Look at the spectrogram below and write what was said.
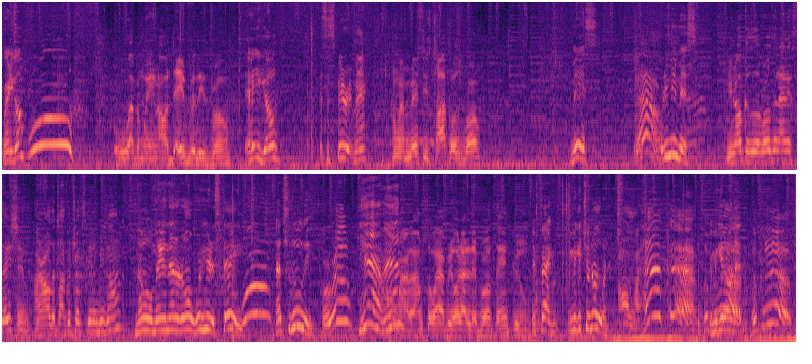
Ready to go? Woo! Ooh, I've been waiting all day for these, bro. There you go. That's the spirit, man. I'm gonna miss these tacos, bro. Miss? Yeah. What do you mean, miss? You know, because of the Rosen annexation. Aren't all the taco trucks gonna be gone? No, man, not at all. We're here to stay. What? Absolutely. For real? Yeah, oh man. Oh my god, I'm so happy. Orale, bro. Thank you. In fact, let me get you another one. Oh my heck yeah. Hook me get on that. Hook me up.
